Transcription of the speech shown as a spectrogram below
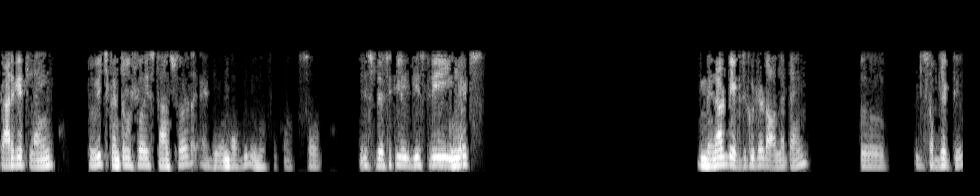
target line to which control flow is transferred at the end of the linear sequence. So this basically these three units may not be executed all the time. So it is subjective,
